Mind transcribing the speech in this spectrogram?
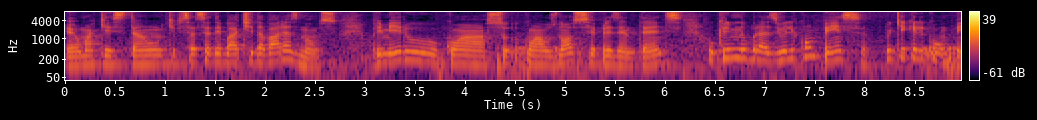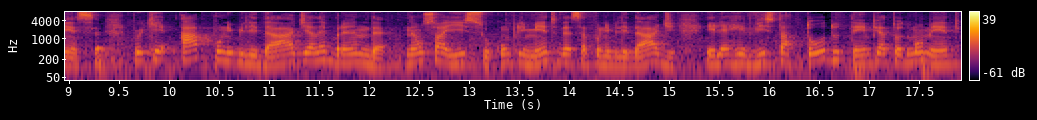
é uma questão que precisa ser debatida a várias mãos. Primeiro, com, a, com a, os nossos representantes, o crime no Brasil ele compensa. Por que, que ele compensa? Porque a punibilidade ela é branda. Não só isso, o cumprimento dessa punibilidade ele é revisto a todo tempo e a todo momento.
